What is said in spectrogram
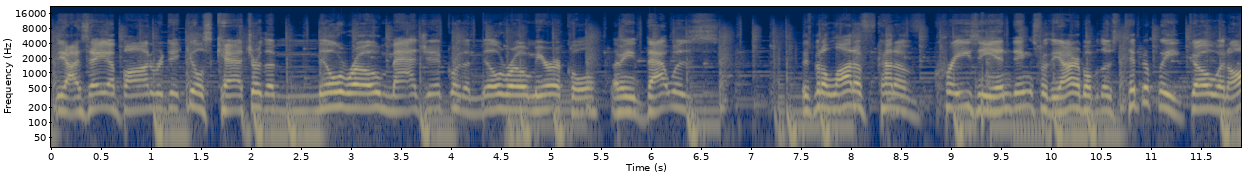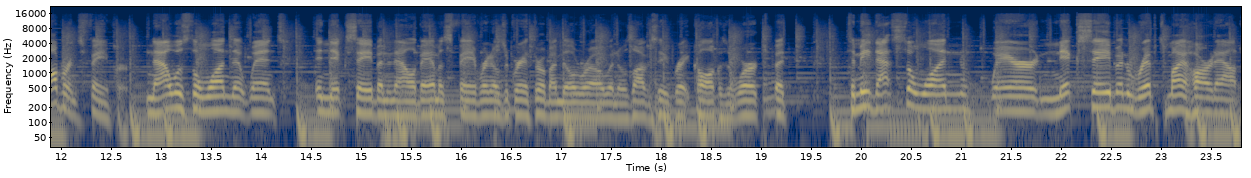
the Isaiah Bond ridiculous catch or the Milroe magic or the Milroe miracle. I mean, that was there's been a lot of kind of crazy endings for the Iron Bowl, but those typically go in Auburn's favor. Now was the one that went in Nick Saban and Alabama's favor, and it was a great throw by Milroe, and it was obviously a great call because it worked. But to me, that's the one where Nick Saban ripped my heart out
